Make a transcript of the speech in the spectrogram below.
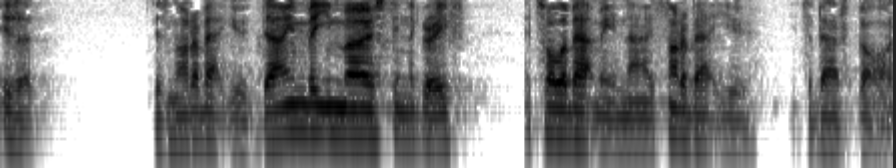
Is it? It's not about you. Don't be immersed in the grief. It's all about me. No, it's not about you. It's about God.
